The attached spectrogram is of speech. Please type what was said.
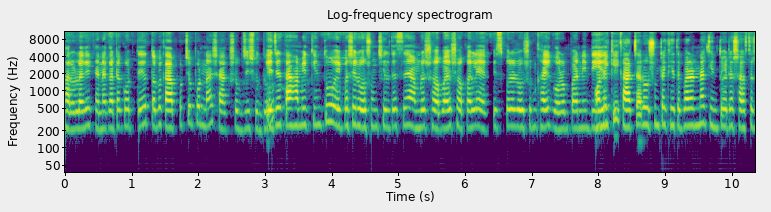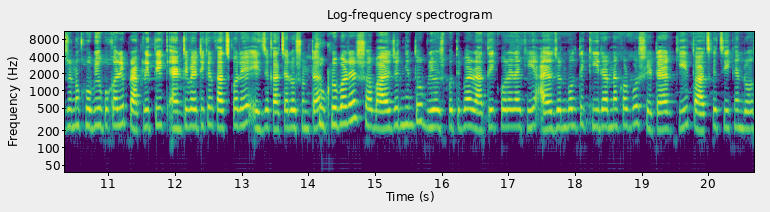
ভালো লাগে কেনাকাটা করতে। তবে কাপড় চোপড় না, শাকসবজি শুধু। এই যে তাহামিদ কিন্তু এই পাশে রসুন ছিলতেছে। আমরা সবাই সকালে এক পিস করে রসুন খাই গরম পানি দিয়ে। অনেকেই কাঁচা রসুনটা খেতে পারেন না, কিন্তু এটা স্বাস্থ্যের জন্য খুবই উপকারী। প্রাকৃতিক অ্যান্টিবায়োটিকের কাজ করে এই যে কাঁচা রসুনটা। শুক্রবারের সব আয়োজন কিন্তু বৃহস্পতিবার রাতেই করে রাখি। আয়োজন বলতে কি রান্না করব সেটা আর কি। তো আজকে চিকেন রোস্ট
